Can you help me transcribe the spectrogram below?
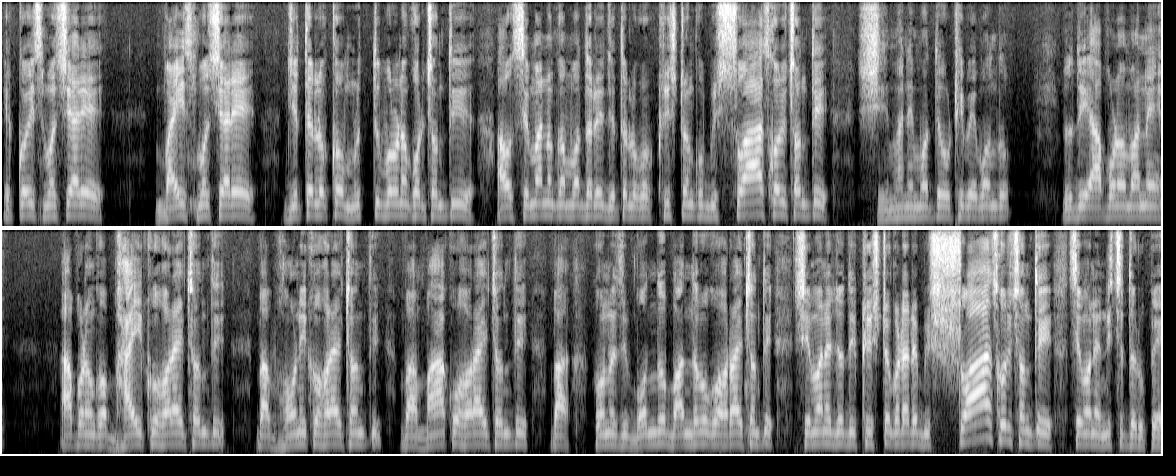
ଏକୋଇଶ ମସିହାରେ ବାଇଶ ମସିହାରେ ଯେତେ ଲୋକ ମୃତ୍ୟୁବରଣ କରିଛନ୍ତି ଆଉ ସେମାନଙ୍କ ମଧ୍ୟରେ ଯେତେ ଲୋକ ଖ୍ରୀଷ୍ଟଙ୍କୁ ବିଶ୍ୱାସ କରିଛନ୍ତି ସେମାନେ ମଧ୍ୟ ଉଠିବେ ବନ୍ଧୁ। ଯଦି ଆପଣମାନେ ଆପଣଙ୍କ ଭାଇକୁ ହରାଇଛନ୍ତି ବା ଭଉଣୀକୁ ହରାଇଛନ୍ତି ବା ମାଆକୁ ହରାଇଛନ୍ତି ବା କୌଣସି ବନ୍ଧୁ ବାନ୍ଧବକୁ ହରାଇଛନ୍ତି ସେମାନେ ଯଦି ଖ୍ରୀଷ୍ଟଙ୍କଠାରେ ବିଶ୍ୱାସ କରିଛନ୍ତି ସେମାନେ ନିଶ୍ଚିତ ରୂପେ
